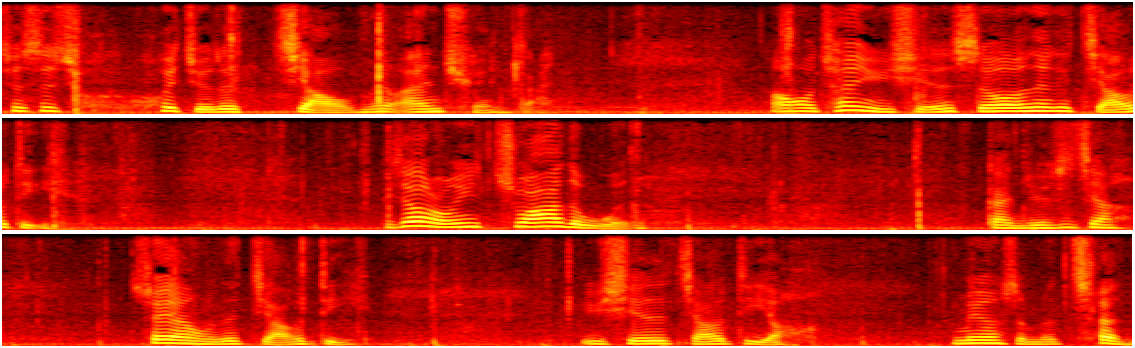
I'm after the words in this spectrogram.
就是。会觉得脚没有安全感，然后穿雨鞋的时候，那个脚底比较容易抓的稳，感觉是这样。虽然我的脚底雨鞋的脚底哦，没有什么衬，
